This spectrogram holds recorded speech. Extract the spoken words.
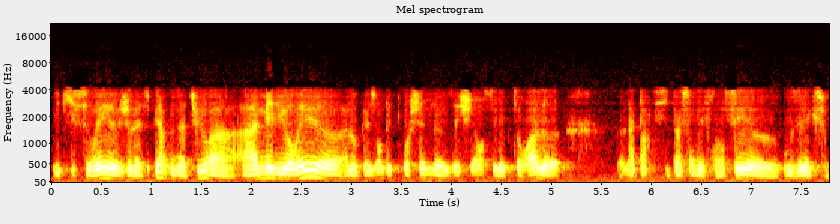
et qui seraient, je l'espère, de nature à, à améliorer euh, à l'occasion des prochaines échéances électorales euh, la participation des Français euh, aux élections.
